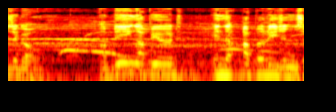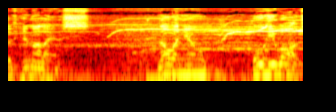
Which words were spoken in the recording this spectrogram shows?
years ago, a being appeared in the upper regions of Himalayas. No one knew who he was,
